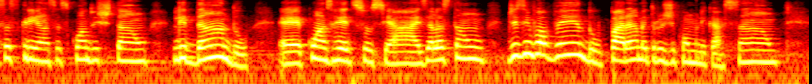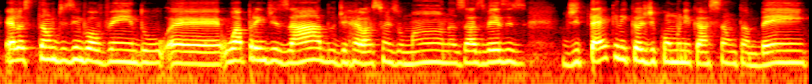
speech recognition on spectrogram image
Essas crianças, quando estão lidando é, com as redes sociais, elas estão desenvolvendo parâmetros de comunicação, elas estão desenvolvendo é, o aprendizado de relações humanas, às vezes de técnicas de comunicação também,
